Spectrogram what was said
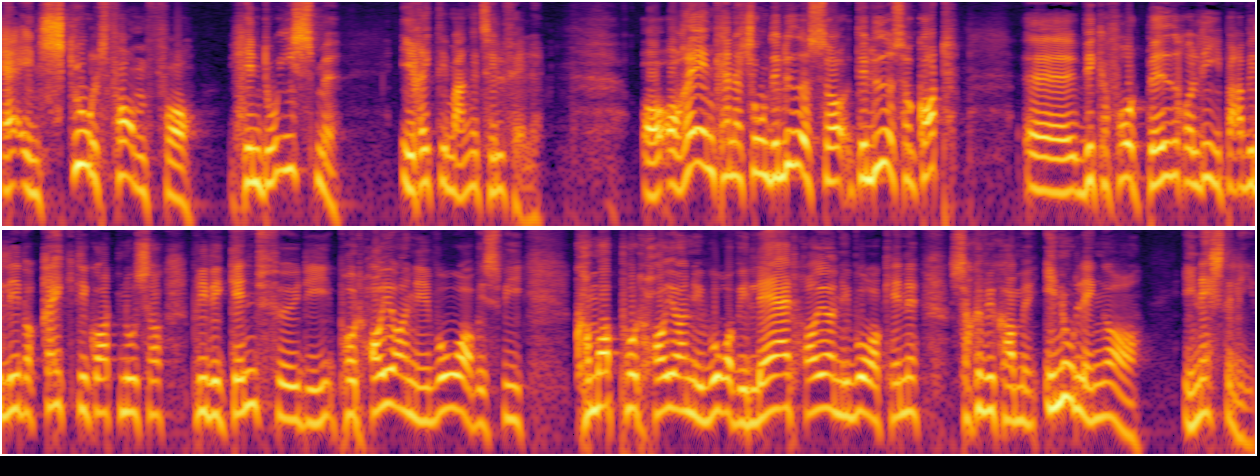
er en skjult form for hinduisme i rigtig mange tilfælde. Og, og reinkarnation, det lyder så, det lyder så godt. Øh, vi kan få et bedre liv, bare vi lever rigtig godt nu, så bliver vi genfødt i, på et højere niveau, og hvis vi kommer op på et højere niveau, og vi lærer et højere niveau at kende, så kan vi komme endnu længere i næste liv.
